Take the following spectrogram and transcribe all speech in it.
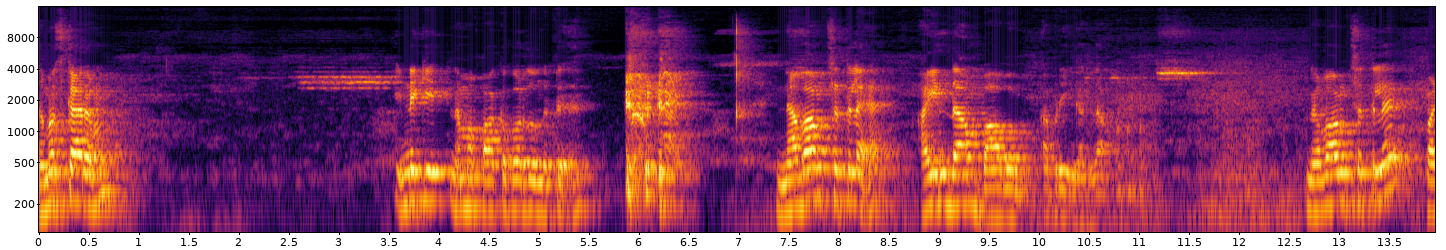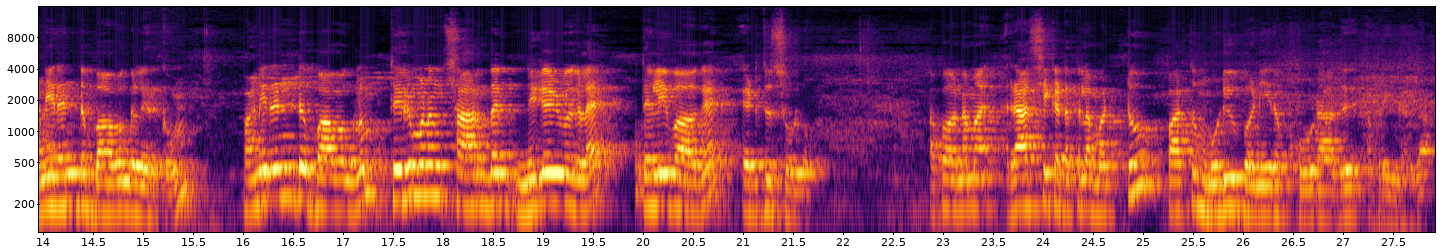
நமஸ்காரம். இன்றைக்கி நம்ம பார்க்க போகிறது வந்துட்டு நவாம்சத்தில் ஐந்தாம் பாவம் அப்படிங்கிறது தான் நவாம்சத்தில் பன்னிரெண்டு பாவங்கள் இருக்கும். பன்னிரெண்டு பாவங்களும் திருமணம் சார்ந்த நிகழ்வுகளை தெளிவாக எடுத்து சொல்லும். அப்போ நம்ம ராசி கட்டத்தில் மட்டும் பார்த்து முடிவு பண்ணிடக்கூடாது அப்படிங்கிறது தான்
